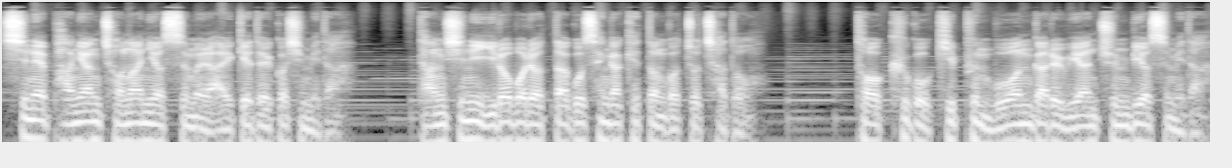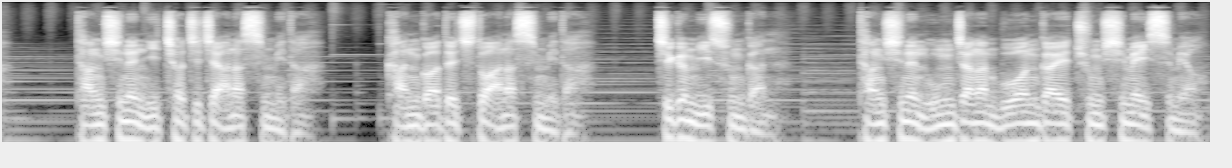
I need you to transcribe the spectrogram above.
신의 방향 전환이었음을 알게 될 것입니다. 당신이 잃어버렸다고 생각했던 것조차도 더 크고 깊은 무언가를 위한 준비였습니다. 당신은 잊혀지지 않았습니다. 간과되지도 않았습니다. 지금 이 순간, 당신은 웅장한 무언가의 중심에 있으며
